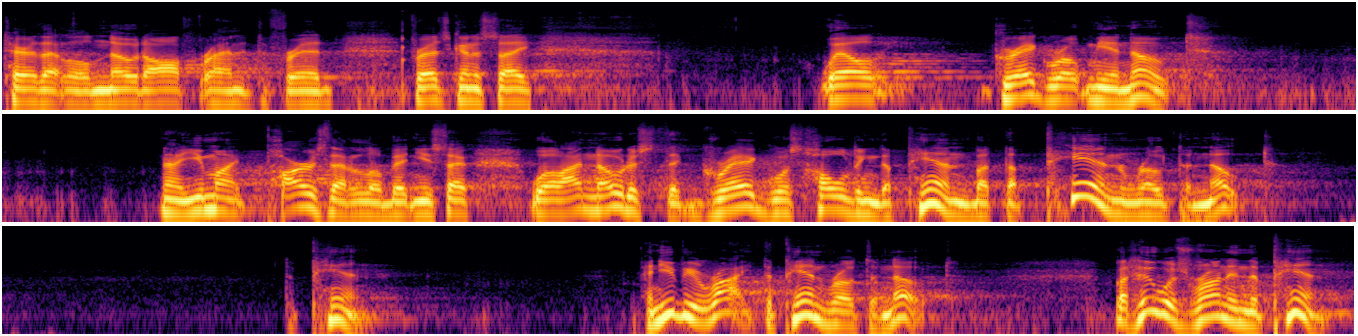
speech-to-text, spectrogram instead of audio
tear that little note off, write it to Fred. Fred's going to say, Well, Greg wrote me a note. Now, you might parse that a little bit and you say, Well, I noticed that Greg was holding the pen, but the pen wrote the note. The pen. And you'd be right, the pen wrote the note. But who was running the pen?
